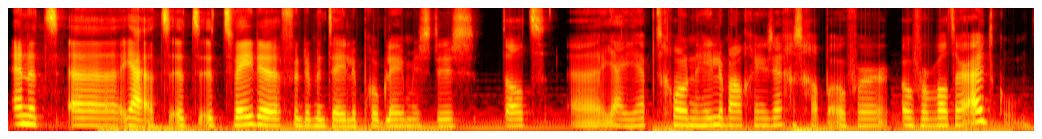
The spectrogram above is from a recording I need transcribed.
En het, eh, ja, het, het, het tweede fundamentele probleem is dus dat eh, ja, je hebt gewoon helemaal geen zeggenschap over, over wat eruit komt.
